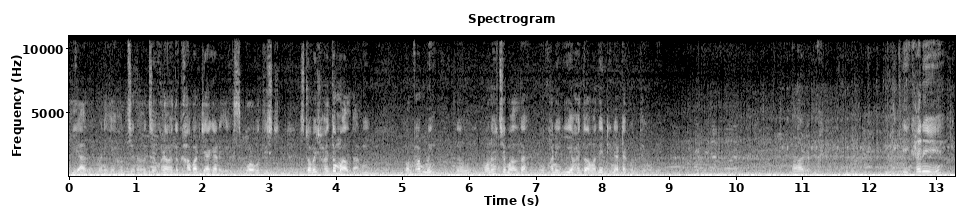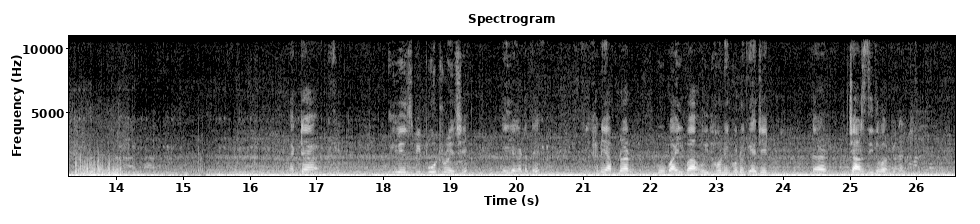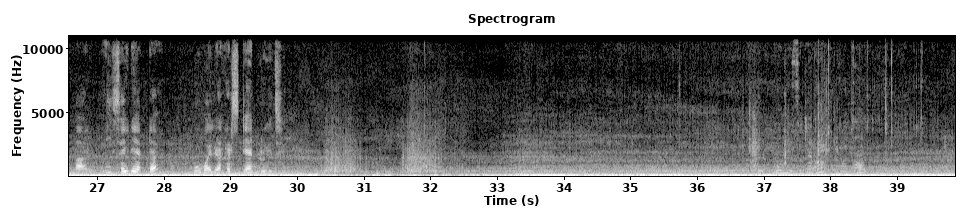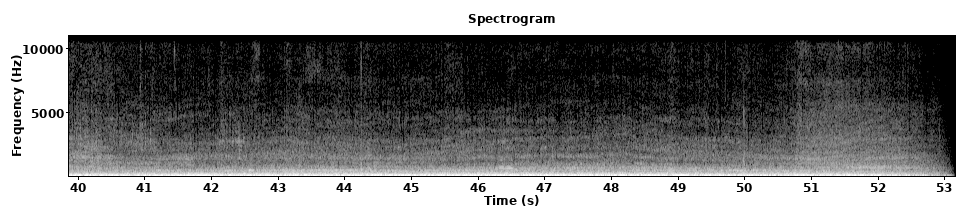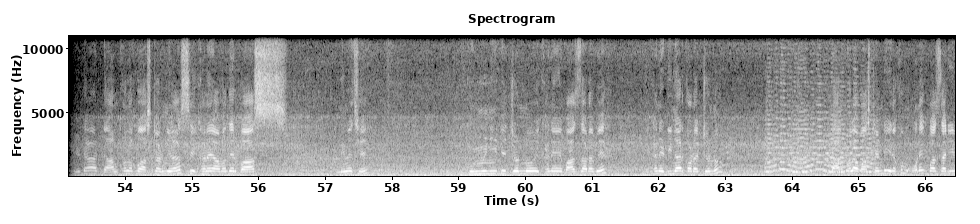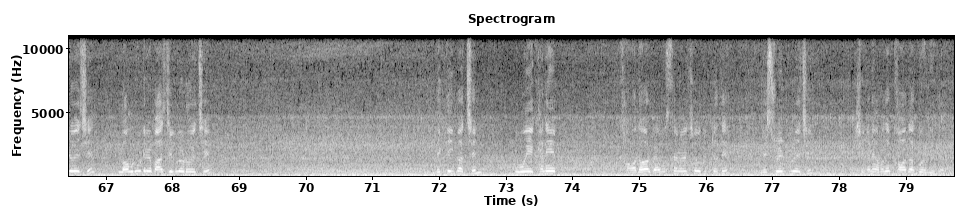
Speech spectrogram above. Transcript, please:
কি আর মানে কি হচ্ছে না হচ্ছে। ওখানে হয়তো খাবার জায়গার এক্স পরবর্তী স্টপেজ হয়তো মালদা, আমি কনফার্ম নই। তো মনে হচ্ছে মালদা, ওখানে গিয়ে হয়তো আমাদের ডিনারটা করতে হবে। আর এখানে একটা ইউএসবি পোর্ট রয়েছে এই জায়গাটাতে। এখানে আপনার মোবাইল বা ওই ধরনের কোনো গ্যাজেট তার চার্জ দিতে পারবেন আর কি। আর এই সাইডে একটা মোবাইল রাখার স্ট্যান্ড রয়েছে। ডালখোলা বাস টার্মিনাস এখানে আমাদের বাস নেমেছে। কুড়ি মিনিটের জন্য এখানে বাস দাঁড়াবে। এখানে ডিনার করার জন্য। ডালখোলা বাস স্ট্যান্ডে এরকম অনেক বাস দাঁড়িয়ে রয়েছে, লং রুটের বাস যেগুলো রয়েছে। দেখতেই পাচ্ছেন। এবং এখানে খাওয়া দাওয়ার ব্যবস্থা রয়েছে ওদিকটাতে। রেস্টুরেন্ট রয়েছে। সেখানে আমাদের খাওয়া দাওয়া করে নিতে হবে।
